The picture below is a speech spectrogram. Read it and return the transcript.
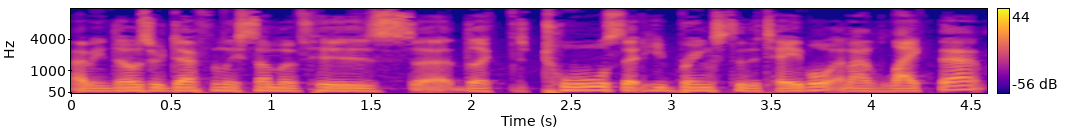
I mean, those are definitely some of his uh, like the tools that he brings to the table, and I like that.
